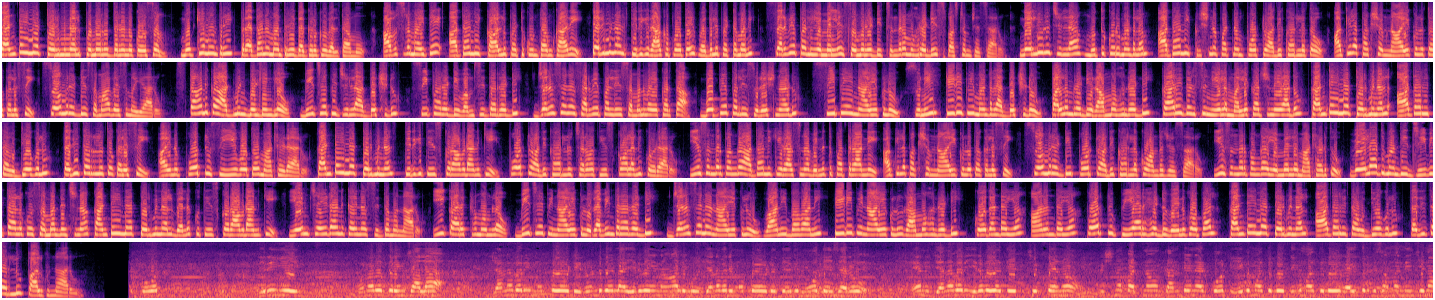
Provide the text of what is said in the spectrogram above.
Container terminal పునరుద్ధరణ కోసం ముఖ్యమంత్రి ప్రధానమంత్రి దగ్గరకు వెళ్తాము. అవసరమైతే అదాని కాళ్ళు పట్టుకుంటాం కానీ టెర్మినల్ తిరిగి రాకపోతే వదిలిపెట్టమని సర్వేపల్లి ఎమ్మెల్యే సోమిరెడ్డి చంద్రమోహన్రెడ్డి స్పష్టం చేశారు. నెల్లూరు జిల్లా ముత్తుకూరు మండలం అదాని కృష్ణపట్నం పోర్టు అధికారులతో అఖిలపక్షం నాయకులతో కలిసి సోమిరెడ్డి సమావేశమయ్యారు. స్థానిక అడ్మిన్ బిల్డింగ్లో బీజేపీ జిల్లా అధ్యక్షుడు సీపారెడ్డి వంశీధర్ రెడ్డి జనసేన సర్వేపల్లి సమన్వయకర్త బొబ్బేపల్లి సురేష్ నాయుడు సిపిఐ నాయకులు సునీల్ టీడీపీ మండల అధ్యక్షుడు పల్లంరెడ్డి రామ్మోహన్ రెడ్డి కార్యదర్శి నీలం మల్లికార్జున యాదవ్ కంటైనర్ టెర్మినల్ ఆధారిత ఉద్యోగులు తదితరులతో కలిసి ఆయన పోర్టు సీఈఓతో మాట్లాడారు. కంటైనర్ టెర్మినల్ తిరిగి తీసుకురావడానికి పోర్టు అధికారులు చొరవ తీసుకోవాలని కోరారు. ఈ సందర్భంగా అదానికి రాసిన వినతి పత్రాన్ని అఖిలపక్షం నాయకులతో కలిసి సోమిరెడ్డి పోర్టు అధికారులకు అందజేశారు. ఈ సందర్భంగా ఎమ్మెల్యే మాట్లాడుతూ వేలాది మంది జీవితాలకు సంబంధించిన కంటైనర్ టెర్మినల్ వెనక్కు తీసుకురావడానికి ఏం చేయడానికి చేయడానికైనా సిద్ధమన్నారు. ఈ కార్యక్రమంలో బీజేపీ నాయకులు రవీంద్రారెడ్డి జనసేన నాయకులు వాణి టీడీపీ నాయకులు Rammohan Reddy Kodandaiah Anandaiah port PR head Venugopal container terminal ఆధారిత ఉద్యోగులు తదితరులు పాల్గొన్నారు. తిరిగి పునరుద్ధరించాలా? జనవరి ముప్పై ఒకటి రెండు వేల ఇరవై నాలుగు జనవరి ముప్పై ఒకటి తేదీ మూతేశారు. నేను జనవరి ఇరవయో తేదీ చెప్పాను. కృష్ణపట్నం కంటైనర్ పోర్ట్ ఎగుమతులు దిగుమతులు రైతులకు సంబంధించిన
